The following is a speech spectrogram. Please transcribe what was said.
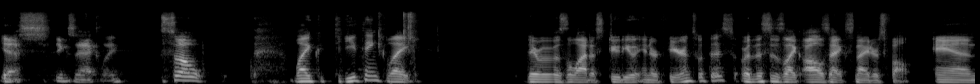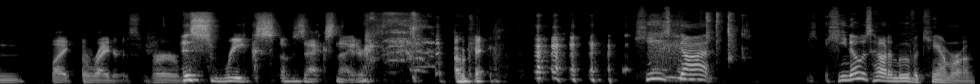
yes, exactly. so like do you think like there was a lot of studio interference with this or this is like all Zack Snyder's fault and like the writers were This reeks of Zack Snyder. okay He's got he knows how to move a camera,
